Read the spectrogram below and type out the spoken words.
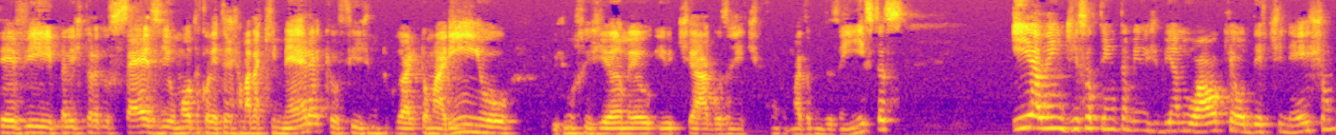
teve pela editora do SESI uma outra coletânea chamada Quimera, que eu fiz junto com o Ayrton Marinho, o Jun Sugiyama e o Thiago com mais alguns desenhistas. E além disso, eu tenho também um gibi anual, que é o Destination,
